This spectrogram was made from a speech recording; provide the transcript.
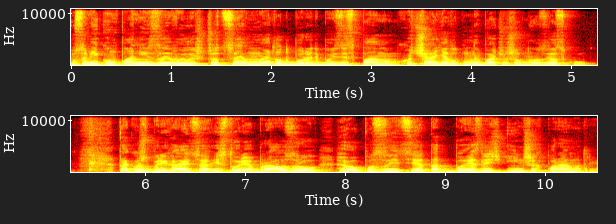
У самій компанії заявили, що це метод боротьби зі спамом, хоча я тут не бачу жодного зв'язку. Також зберігається історія браузеру, геопозиція та безліч інших параметрів.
